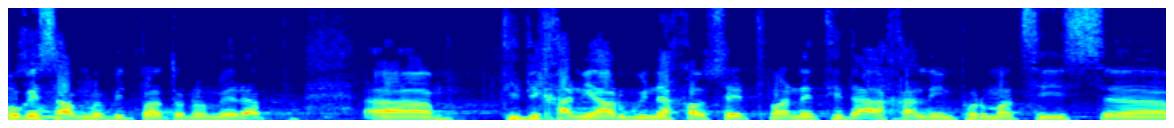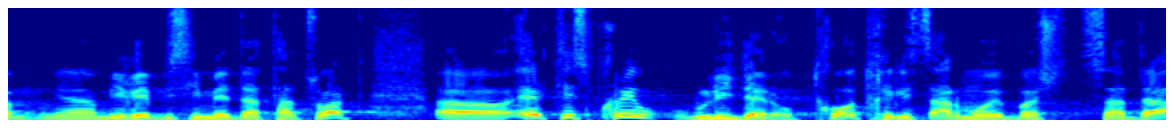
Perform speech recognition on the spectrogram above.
მოგესალმებით ბატონო მერაბ დიდი ხანი არ გვინახავს ერთმანეთი და ახალი ინფორმაციის მიღების იმედათაც ვართ. ერთის მხრივ ლიდერობთ ხო თხილის წარმოებასა და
